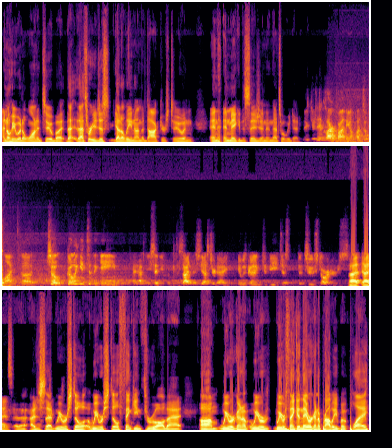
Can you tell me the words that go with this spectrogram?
I know he would have wanted to, but that, that's where you just got to lean on the doctors too and and and make a decision, and that's what we did. Just to clarify on the offensive line, uh, so going into the game, after you said you decided this yesterday, it was going to be just the two starters. I, I didn't say that. I just said we were still we were still thinking through all that. Um, we were gonna we were we were thinking they were gonna probably play.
